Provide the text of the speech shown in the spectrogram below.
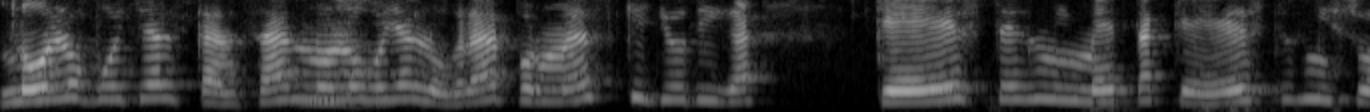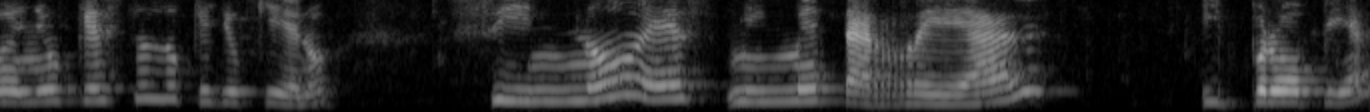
no lo voy a alcanzar, no, lo voy a lograr, por más que yo diga que este es mi meta, que este es mi sueño, que esto es lo que yo quiero, si no es mi meta real y propia,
